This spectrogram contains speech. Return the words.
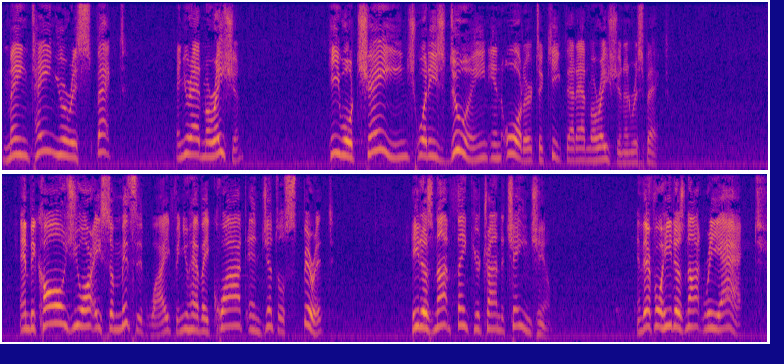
maintain your respect and your admiration, he will change what he's doing in order to keep that admiration and respect. And because you are a submissive wife and you have a quiet and gentle spirit, he does not think you're trying to change him. And therefore, he does not react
